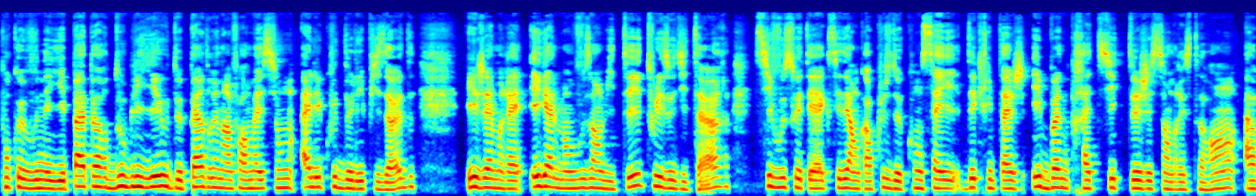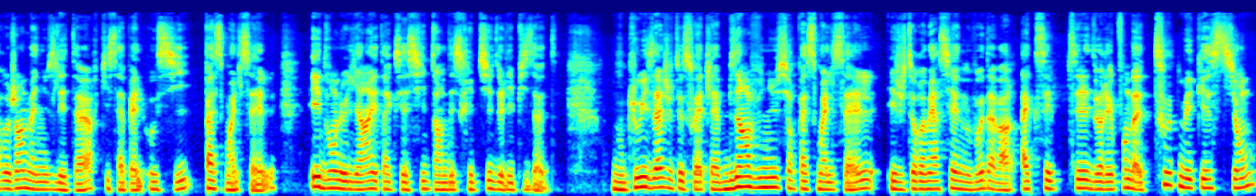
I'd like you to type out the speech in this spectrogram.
pour que vous n'ayez pas peur d'oublier ou de perdre une information à l'écoute de l'épisode. Et j'aimerais également vous inviter, tous les auditeurs, si vous souhaitez accéder à encore plus de conseils, décryptage et bonnes pratiques de gestion de restaurant, à rejoindre ma newsletter qui s'appelle aussi Passe-moi le sel et dont le lien est accessible dans le descriptif de l'épisode. Donc Louisa, je te souhaite la bienvenue sur Passe-moi le sel et je te remercie à nouveau d'avoir accepté de répondre à toutes mes questions.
